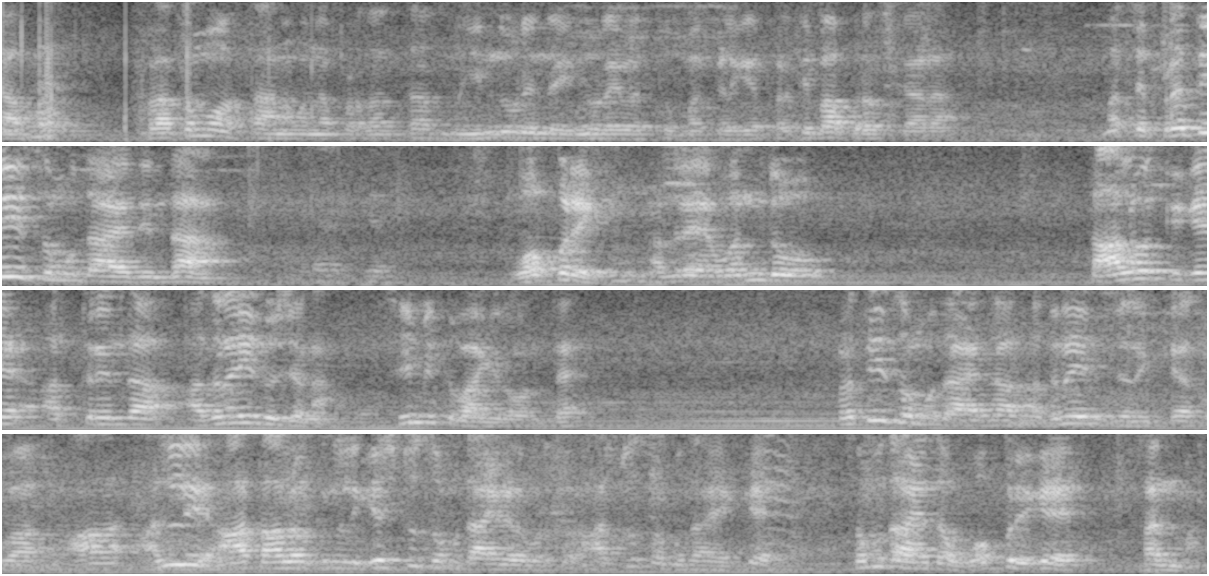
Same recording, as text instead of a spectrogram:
ಟಾಪರ್, ಪ್ರಥಮ ಸ್ಥಾನವನ್ನು ಪಡೆದಂಥ ಇನ್ನೂರಿಂದ ಇನ್ನೂರೈವತ್ತು ಮಕ್ಕಳಿಗೆ ಪ್ರತಿಭಾ ಪುರಸ್ಕಾರ. ಮತ್ತು ಪ್ರತಿ ಸಮುದಾಯದಿಂದ ಒಬ್ಬರಿಗೆ, ಅಂದರೆ ಒಂದು ತಾಲೂಕಿಗೆ ಹತ್ತರಿಂದ ಹದಿನೈದು ಜನ ಸೀಮಿತವಾಗಿರುವಂತೆ, ಪ್ರತಿ ಸಮುದಾಯದ ಹದಿನೈದು ಜನಕ್ಕೆ ಅಥವಾ ಆ, ಅಲ್ಲಿ ಆ ತಾಲೂಕಿನಲ್ಲಿ ಎಷ್ಟು ಸಮುದಾಯಗಳು ಬರ್ತವೆ ಅಷ್ಟು ಸಮುದಾಯಕ್ಕೆ ಸಮುದಾಯದ ಒಬ್ಬರಿಗೆ ಸನ್ಮಾನ.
